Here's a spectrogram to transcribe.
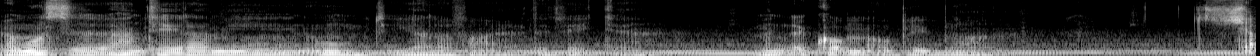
Jag måste hantera min ont i alla fall, det vet jag. Men det kommer att bli bra. Tja!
